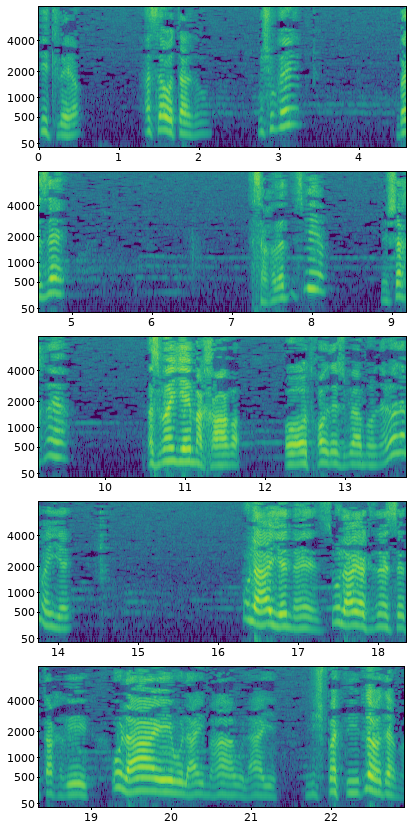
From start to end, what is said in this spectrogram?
היטלר עשה אותנו משוגעים. בזה. צריך להסביר, לשכנע. אז מה יהיה מחר, או עוד חודש בעמונה? אני לא יודע מה יהיה. אולי יהיה נס, אולי הכנסת תחליט, אולי, אולי מה, אולי משפטית, לא יודע מה.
